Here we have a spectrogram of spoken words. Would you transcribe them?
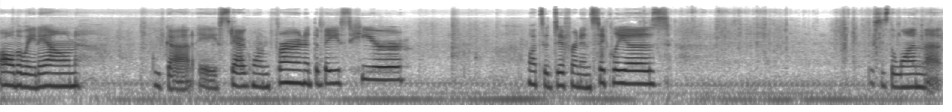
all the way down. We've got a staghorn fern at the base here. Lots of different encyclias. This is the one that,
